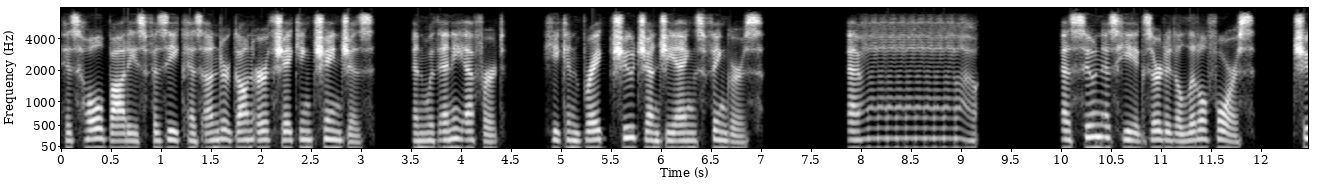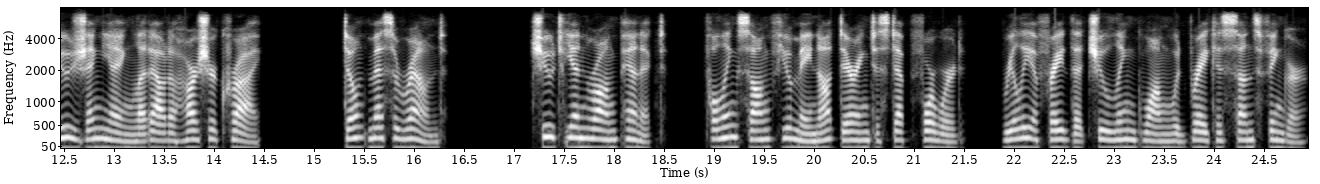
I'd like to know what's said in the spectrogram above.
his whole body's physique has undergone earth-shaking changes, and with any effort, he can break Chu Zhengyang's fingers. As soon as he exerted a little force, Chu Zhengyang let out a harsher cry. Don't mess around. Chu Tianrong panicked, pulling Song Mei not daring to step forward, really afraid that Chu Guang would break his son's finger.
